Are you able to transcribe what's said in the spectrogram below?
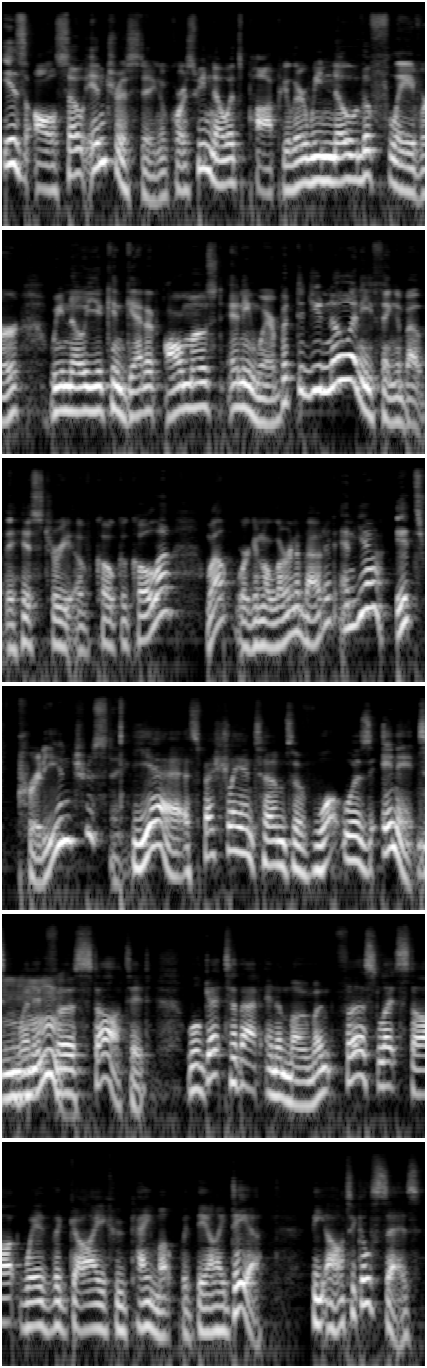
Is also interesting. Of course, we know it's popular. We know the flavor. We know you can get it almost anywhere. But did you know anything about the history of Coca Cola? Well, we're going to learn about it. And yeah, it's pretty interesting. Yeah, especially in terms of what was in it when it mm-hmm. first started. We'll get to that in a moment. First, let's start with the guy who came up with the idea. The article says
